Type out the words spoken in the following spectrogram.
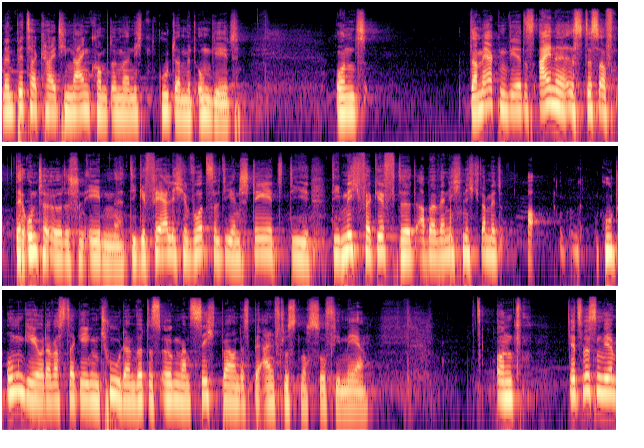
wenn Bitterkeit hineinkommt und man nicht gut damit umgeht. Und da merken wir, das eine ist das auf der unterirdischen Ebene, die gefährliche Wurzel, die entsteht, die, die mich vergiftet, aber wenn ich nicht damit äh, gut umgehe oder was dagegen tue, dann wird es irgendwann sichtbar und das beeinflusst noch so viel mehr. Und jetzt wissen wir,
